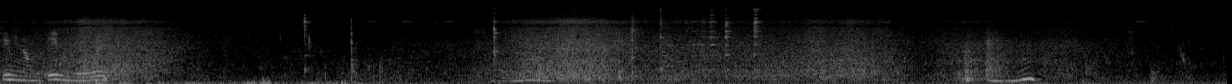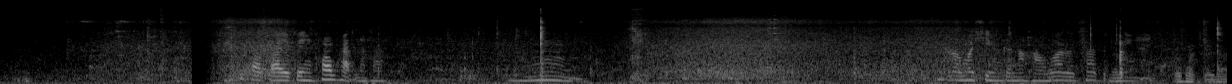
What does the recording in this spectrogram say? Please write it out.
จิ้มน้ำจิ้มเลยต่อไปเป็นข้าวผัดนะคะเรามาชิมกันนะคะว่ารสชาติจะเป็นยังไงรสชาติใช้ได้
